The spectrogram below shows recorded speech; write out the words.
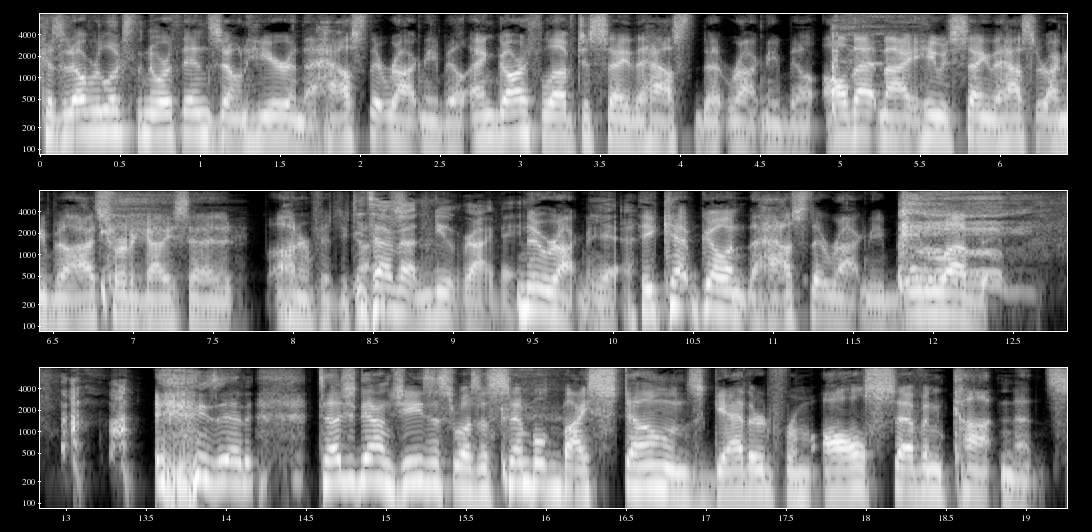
because it overlooks the north end zone here in the house that Rockne built. And Garth loved to say the house that Rockne built. All that night he was saying the house that Rockne built. I swear to God, he said it 150 times. You times. talking about Knute Rockne? Knute Rockne. Yeah. He kept going, the house that Rockne. Built. He loved it. he said, Touchdown Jesus was assembled by stones gathered from all seven continents.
